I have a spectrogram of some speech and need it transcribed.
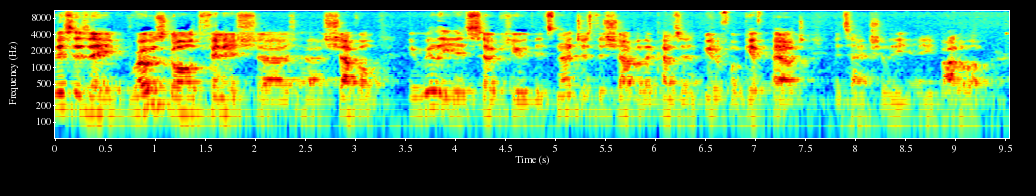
This is a rose gold finish uh, uh, shovel. It really is so cute. It's not just a shovel that comes in a beautiful gift pouch, it's actually a bottle opener.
